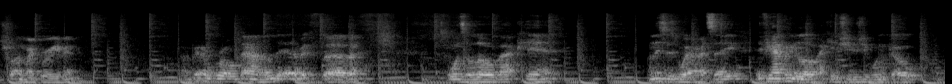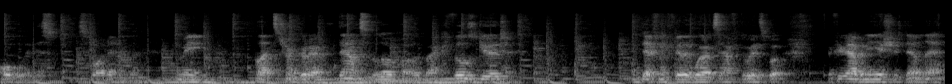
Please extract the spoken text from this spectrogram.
Try my breathing. I'm going to roll down a little bit further towards the lower back here. And this is where I'd say, if you have any lower back issues, you wouldn't go all the way this, this far down. But for me, I like to try and go down, down to the lower part of the back. It feels good. I definitely feel it works afterwards, but if you have any issues down there,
